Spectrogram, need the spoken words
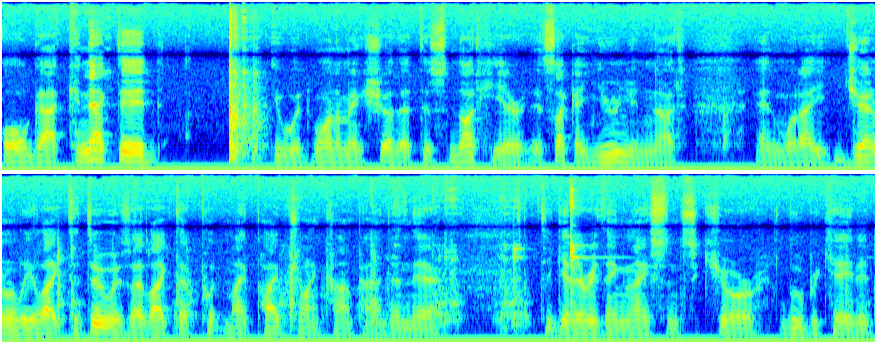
all got connected you would want to make sure that this nut here it's like a union nut. And what I generally like to do is I like to put my pipe joint compound in there to get everything nice and secure lubricated.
